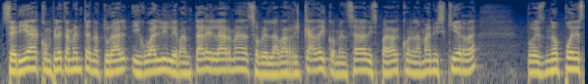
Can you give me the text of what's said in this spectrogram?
Sería completamente natural igual y levantar el arma sobre la barricada y comenzar a disparar con la mano izquierda, pues no puedes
